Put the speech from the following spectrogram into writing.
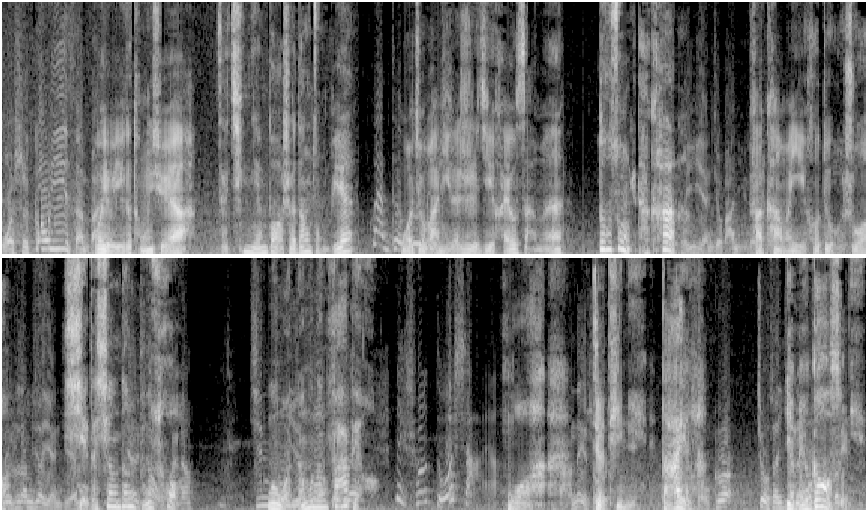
我是高一三班。我有一个同学啊，在青年报社当总编，我就把你的日记还有散文都送给他看了。他看完以后对我说，写的相当不错，问我能不能发表，那时候多傻呀！我就替你答应了，也没有告诉你。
